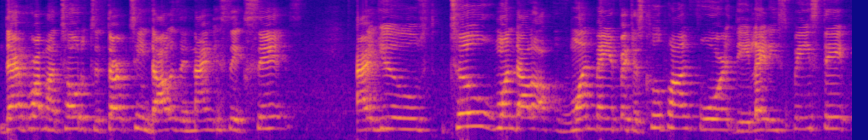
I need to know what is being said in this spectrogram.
That brought my total to $13.96. I used two $1 off of one manufacturer's coupon for the Lady Speed Stick.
